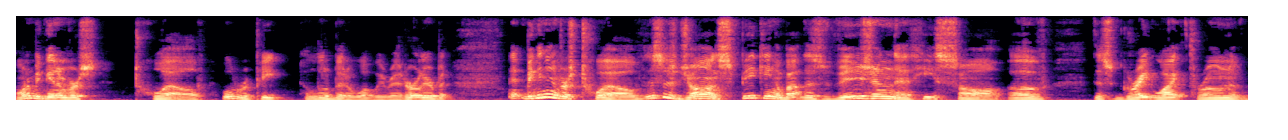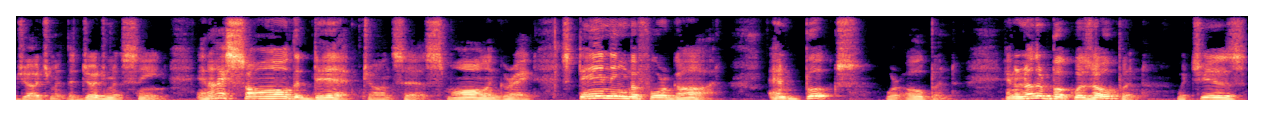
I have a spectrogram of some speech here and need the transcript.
want to begin in verse 12. We'll repeat a little bit of what we read earlier, but beginning in verse 12, this is John speaking about this vision that he saw of this great white throne of judgment, the judgment scene. And I saw the dead, John says, small and great, standing before God, and books were opened. And another book was opened, which is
